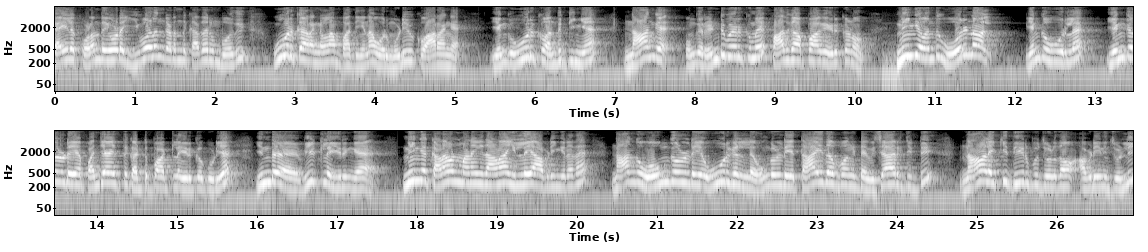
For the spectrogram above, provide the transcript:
கையில் குழந்தையோட இவளும் கடந்து கதரும்போது ஊருக்காரங்கள்லாம் பார்த்தீங்கன்னா ஒரு முடிவுக்கு வராங்க. எங்கள் ஊருக்கு வந்துட்டீங்க. நாங்கள் உங்கள் ரெண்டு பேருக்குமே பாதுகாப்பாக இருக்கணும். நீங்கள் வந்து ஒரு நாள் எங்கள் ஊரில் எங்களுடைய பஞ்சாயத்து கட்டுப்பாட்டில் இருக்கக்கூடிய இந்த வீட்டில் இருங்க. நீங்கள் கணவன் மனைவி தானா இல்லையா அப்படிங்கிறத நாங்கள் உங்களுடைய ஊர்களில் உங்களுடைய தாய் தப்பங்கிட்ட விசாரிச்சுட்டு நாளைக்கு தீர்ப்பு சொல்லுதோம் அப்படின்னு சொல்லி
